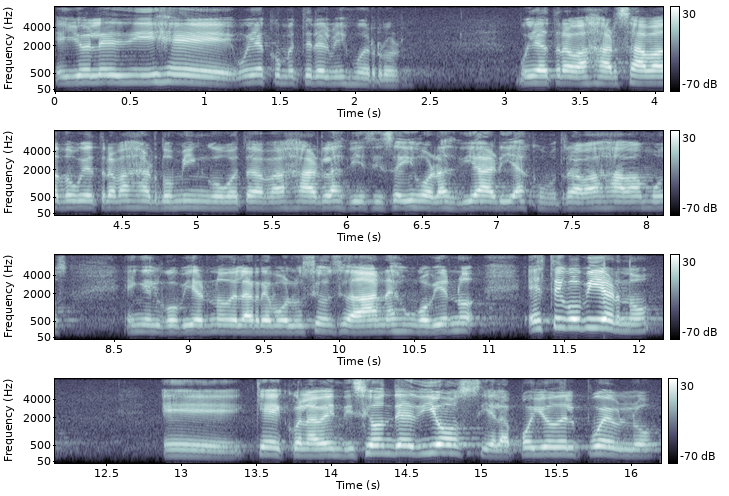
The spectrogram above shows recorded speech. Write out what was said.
Y yo le dije, voy a cometer el mismo error. Voy a trabajar sábado, voy a trabajar domingo, voy a trabajar las 16 horas diarias como trabajábamos en el gobierno de la Revolución Ciudadana. Es un gobierno, este gobierno eh, que con la bendición de Dios y el apoyo del pueblo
